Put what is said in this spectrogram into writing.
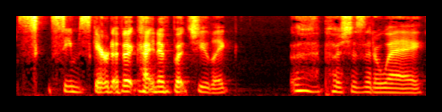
seems scared of it kind of, but she like ugh, pushes it away.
